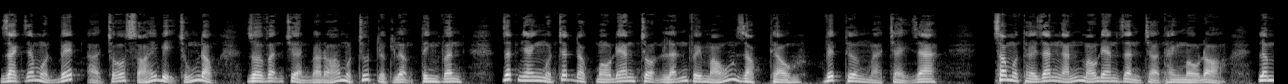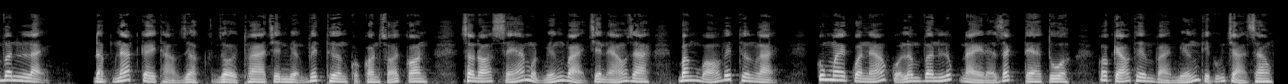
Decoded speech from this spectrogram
rạch ra một vết ở chỗ sói bị trúng độc, rồi vận chuyển vào đó một chút lực lượng tinh vân. Rất nhanh một chất độc màu đen trộn lẫn với máu dọc theo vết thương mà chảy ra. Sau một thời gian ngắn, máu đen dần trở thành màu đỏ. Lâm vân lại đập nát cây thảo dược rồi thoa trên miệng vết thương của con sói con, sau đó xé một miếng vải trên áo ra, băng bó vết thương lại. Cung may quần áo của lâm vân lúc này đã rách te tua, có kéo thêm vài miếng thì cũng chả sao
